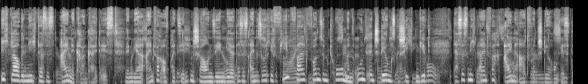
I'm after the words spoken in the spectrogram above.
Ich glaube nicht, dass es eine Krankheit ist. Wenn wir einfach auf Patienten schauen, sehen wir, dass es eine solche Vielfalt von Symptomen und Entstehungsgeschichten gibt, dass es nicht einfach eine Art von Störung ist.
